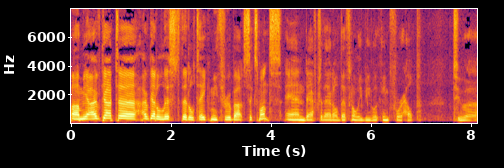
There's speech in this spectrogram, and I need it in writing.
Um, yeah, I've got uh, I've got a list that'll take me through about six months, and after that, I'll definitely be looking for help to uh,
